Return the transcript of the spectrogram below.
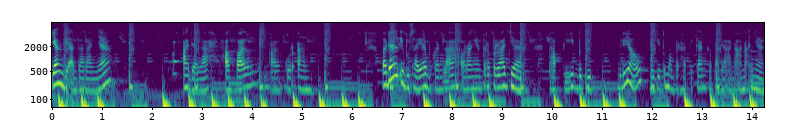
yang di antaranya adalah hafal Al-Quran. Padahal ibu saya bukanlah orang yang terpelajar, tapi begitu beliau begitu memperhatikan kepada anak-anaknya.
